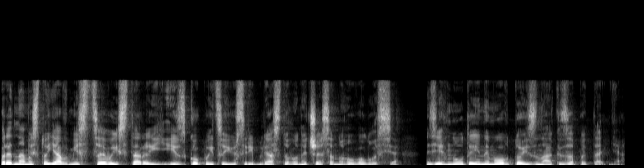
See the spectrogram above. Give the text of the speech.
Перед нами стояв місцевий старий із копицею сріблястого нечесаного волосся, зігнутий, немов той знак запитання.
